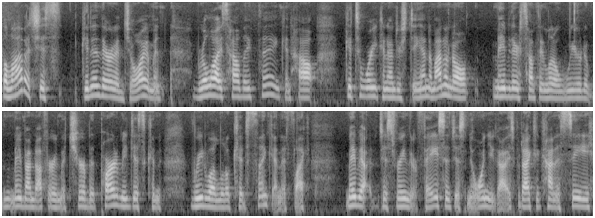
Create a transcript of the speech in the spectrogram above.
But a lot of it's just get in there and enjoy them and realize how they think and how get to where you can understand them. I don't know, maybe there's something a little weird, maybe I'm not very mature, but part of me just can read what a little kid's thinking. It's like maybe I just reading their faces, just knowing you guys, but I could kind of see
